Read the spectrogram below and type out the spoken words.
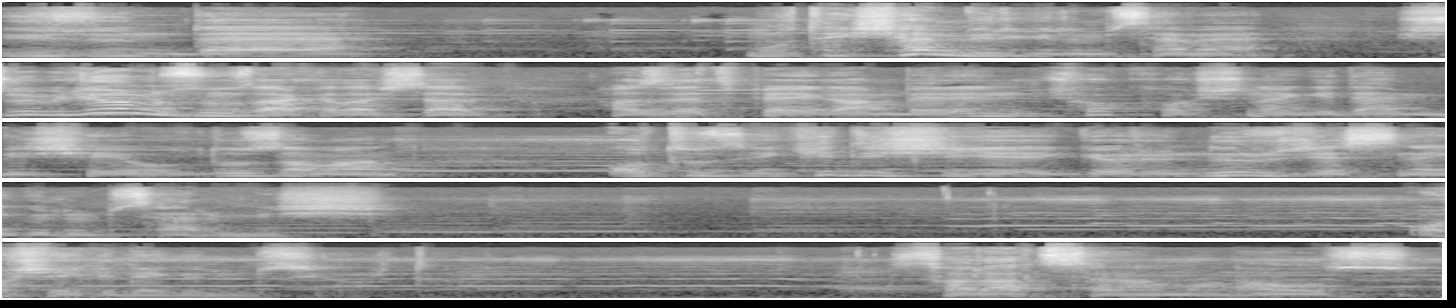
yüzünde muhteşem bir gülümseme. Şunu biliyor musunuz arkadaşlar? Hazreti Peygamber'in çok hoşuna giden bir şey olduğu zaman 32 dişiyi görünürcesine gülümsermiş. O şekilde gülümsüyordu. Salat selam ona olsun.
